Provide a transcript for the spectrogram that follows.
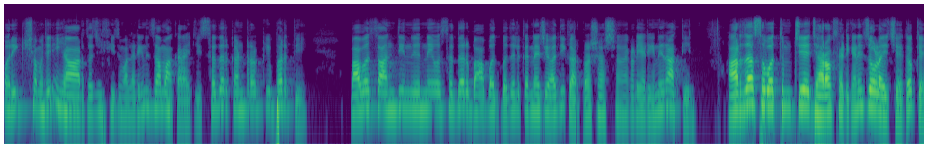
परीक्षा म्हणजे ह्या अर्जाची फी तुम्हाला या ठिकाणी जमा करायची. सदर कंत्राटी भरती बाबतचा अंतिम निर्णय व सदर बाबत बदल करण्याचे अधिकार प्रशासनाकडे या ठिकाणी राहतील. अर्जासोबत तुमचे झेरॉक्स या ठिकाणी जोडायचे आहेत. ओके.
